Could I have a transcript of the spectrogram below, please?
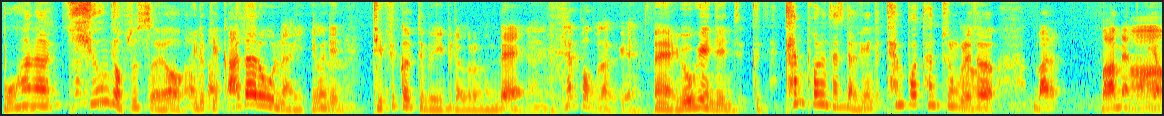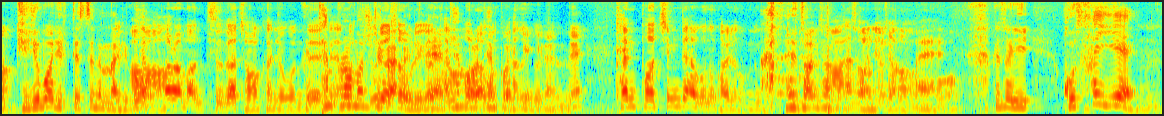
뭐 하나 쉬운 게 없었어요. 이렇게 까다로운 아이. 이건 이제 difficult baby라 그러는데, 네, 그 temper구나 그게. 네, 요게 이제, 이제 그 temper는 사실 나중에 이제 temper tantrum 그래서 말, 마음에 안 들면 아. 그냥 뒤집어질 때 쓰는 말이고, temperament가 정확한 용어인데 그뭐 temperament가- 줄여서 우리가 네, temper, temper 이렇게. 얘기하는데 템퍼 침대하고는 관련 없는 거죠. 전선 아, 전혀 상관없고. 그래서 이 그 사이에 음.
